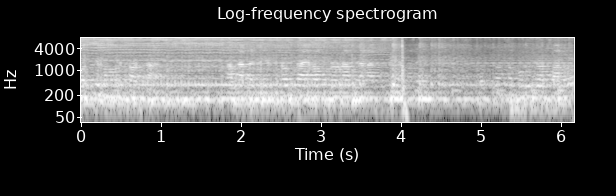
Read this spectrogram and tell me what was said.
পশ্চিমবঙ্গ সরকার। আপনাদেরকে শ্রদ্ধা এবং প্রণাম জানাচ্ছি আমাদের অত্যন্ত গুরুজন মানুষ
